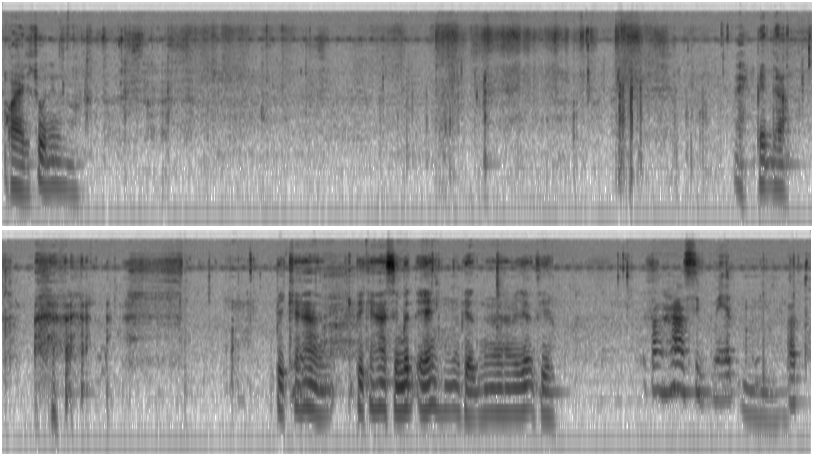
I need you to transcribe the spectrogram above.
ข อให้ช่วยนิดนึงเนาะเอ้ยปิดเด้อปิดแค่ห้าปิดแค่ห้าสิบเมตรเองไม่เผ็ดไม่เยอะทีตั้งห้าสิบเมตรปะโท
